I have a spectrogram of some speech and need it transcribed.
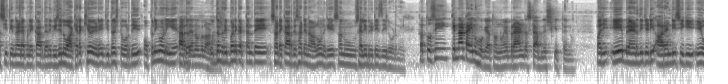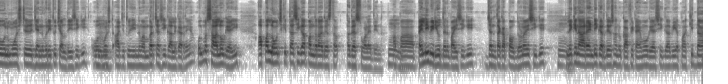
ਅਸੀਂ ਤਿੰਨਾਂ ਨੇ ਆਪਣੇ ਘਰਦਿਆਂ ਦੇ ਵੀਜ਼ੇ ਲਵਾ ਕੇ ਰੱਖੇ ਹੋਏ ਨੇ। ਜਿੱਦਣ ਸਟੋਰ ਦੀ ਓਪਨਿੰਗ ਹੋਣੀ ਹੈ ਘਰਦਿਆਂ ਨੂੰ ਬੁਲਾਉਣਾ। ਉਦੋਂ ਰਿਬਨ ਕੱਟਣ ਤੇ ਸਾਡੇ ਘਰ ਦੇ ਸਾਡੇ ਨਾਲ ਹੋਣਗੇ ਸਾਨੂੰ ਸੈਲੀਬ੍ਰਿਟੀਜ਼ ਦੀ ਲੋੜ ਨਹੀਂ। ਤਾਂ ਤੁਸੀਂ ਕਿੰਨਾ ਟਾਈਮ ਹੋ ਗਿਆ ਤੁਹਾਨੂੰ ਇਹ ਬ੍ਰਾਂਡ ਐਸਟੈਬਲਿਸ਼ ਕੀਤੇ ਨੂੰ? ਭਾਜੀ ਇਹ ਬ੍ਰਾਂਡ ਦੀ ਜਿਹੜੀ ਆਰ&ਡੀ ਸੀਗੀ ਇਹ ਆਲਮੋਸਟ ਜਨਵਰੀ ਤੋਂ ਚੱਲਦੀ ਸੀਗੀ। ਆਲਮੋਸਟ ਅੱਜ ਤੁਸੀਂ ਨਵੰਬਰ ਚ ਅਸੀਂ ਗੱਲ ਕਰ ਰਹੇ ਹਾਂ। ਆਲਮੋਸਟ ਸਾਲ ਹੋ ਗਿਆ ਜੀ। ਆਪਾਂ ਲਾਂਚ ਕੀਤਾ ਸੀਗਾ 15 ਅਗਸਤ ਅਗਸਤ ਵਾਲੇ ਦਿਨ। ਆਪਾਂ ਪਹਿਲੀ ਵੀਡੀਓ ਉਦੋਂ ਪਾਈ ਸੀਗੀ ਜਨ ਤੱਕ ਆਪਾਂ ਉਦੋਂ ਹੋਏ ਸੀਗੇ। ਲੇਕਿਨ ਆਰ&ਡੀ ਕਰਦੇ ਹੋ ਸਾਨੂੰ ਕਾਫੀ ਟਾਈਮ ਹੋ ਗਿਆ ਸੀਗਾ ਵੀ ਆਪਾਂ ਕਿੱਦਾਂ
